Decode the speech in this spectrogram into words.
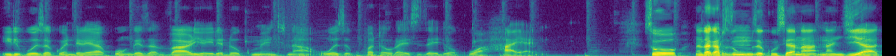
ili kuweza kuendelea kuongeza value ya ile document na uweze kupata urahisi zaidi wa kuwa hired. So nataka tuzungumze kuhusiana na njia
